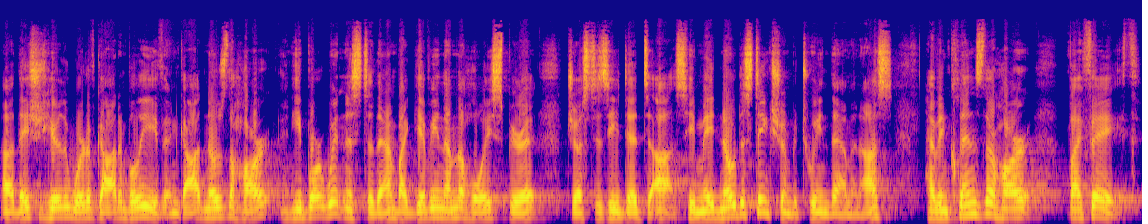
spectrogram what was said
uh, they should hear the word of God and believe. And God knows the heart, and He bore witness to them by giving them the Holy Spirit, just as He did to us. He made no distinction between them and us, having cleansed their heart by faith.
